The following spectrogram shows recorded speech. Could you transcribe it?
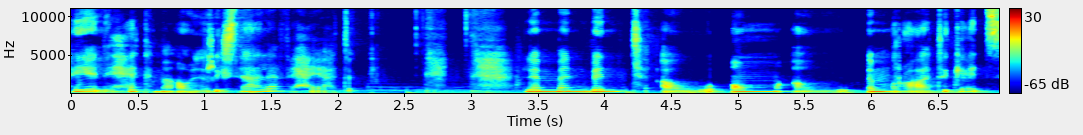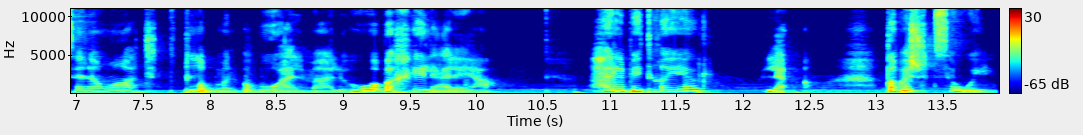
هي لحكمة أو لرسالة في حياتك لما بنت أو أم أو امرأة تقعد سنوات تطلب من أبوها المال وهو بخيل عليها هل بيتغير؟ لا طب إيش تسوي؟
